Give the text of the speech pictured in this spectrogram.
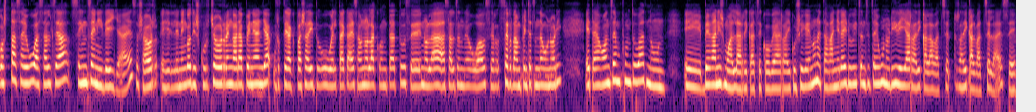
kosta zaigu azaltzea zein zen ideia, ez? Osa hor, e, lehenengo diskurtso horren garapenean ja urteak pasa ditugu hueltaka, ez hau nola kontatu, ze nola azaltzen dugu hau, zer, zer dan pentsatzen dugun hori, eta egon zen puntu bat nun e, veganismo aldarrikatzeko beharra ikusi genuen, eta gainera iruditzen zitzaigun hori ideia radikala bat radikal bat zela, ez? E,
